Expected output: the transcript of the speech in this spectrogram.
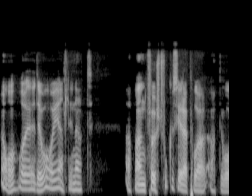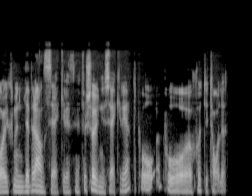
Ja, och det var egentligen att, att man först fokuserade på att det var liksom en leveranssäkerhet, en försörjningssäkerhet på, på 70-talet.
